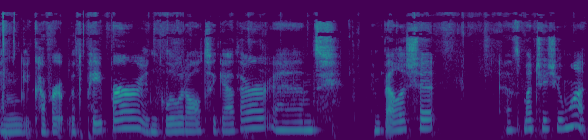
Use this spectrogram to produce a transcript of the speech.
and you cover it with paper and glue it all together and embellish it as much as you want.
